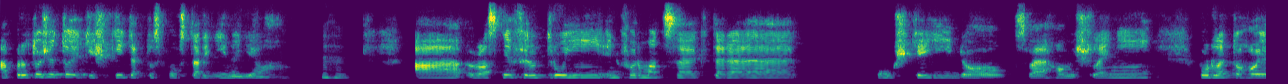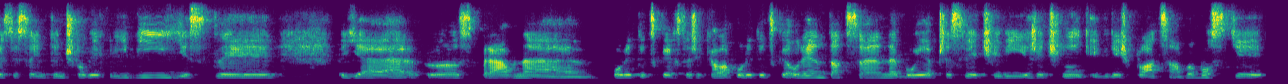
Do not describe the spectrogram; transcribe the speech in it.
A protože to je těžký, tak to spousta lidí nedělá. Mm-hmm. A vlastně filtrují informace, které pouštějí do svého myšlení podle toho, jestli se jim ten člověk líbí, jestli je eh, správné politické, jak jste říkala, politické orientace, nebo je přesvědčivý řečník, i když plácá blbosti.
